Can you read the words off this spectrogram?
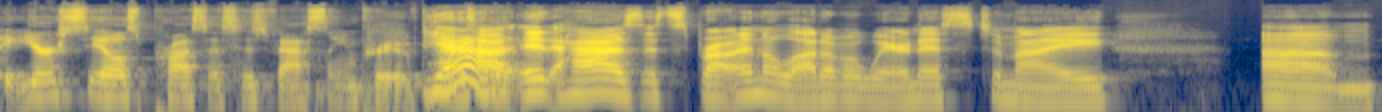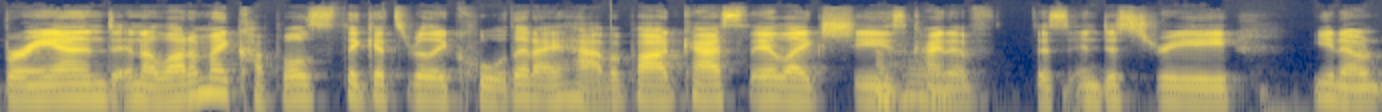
that your sales process has vastly improved. yeah hasn't it has it's brought in a lot of awareness to my um brand. And a lot of my couples think it's really cool that i have a podcast. They're like she's Mhm. kind of this industry you know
